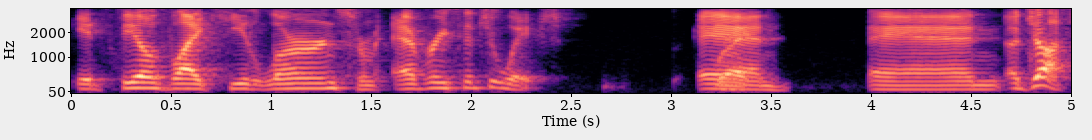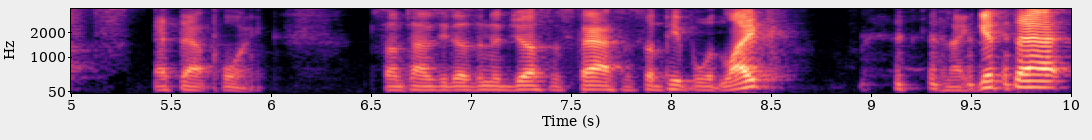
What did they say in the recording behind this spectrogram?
it feels like he learns from every situation and and adjusts at that point. Sometimes he doesn't adjust as fast as some people would like, and I get that.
